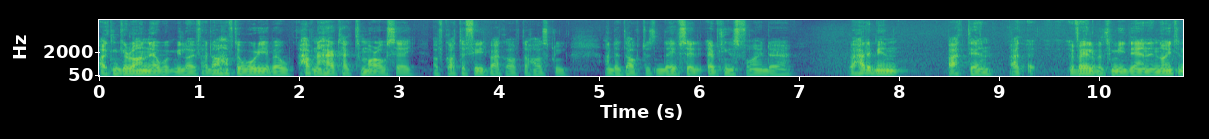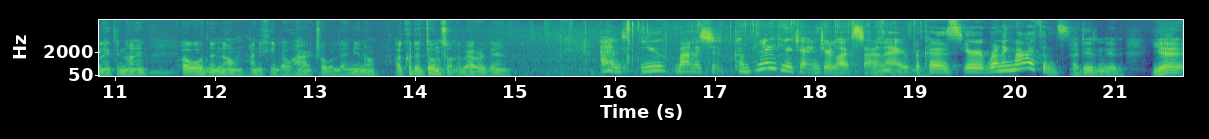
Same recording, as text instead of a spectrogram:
I can get on now with my life. I don't have to worry about having a heart attack tomorrow, say. I've got the feedback off the hospital and the doctors, and they've said everything is fine there. It had been back then, uh, available to me then in 1999, mm. I wouldn't have known anything about heart trouble then, you know? I could have done something about it then. And you've managed to completely change your lifestyle now because you're running marathons. I did indeed. Yeah,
